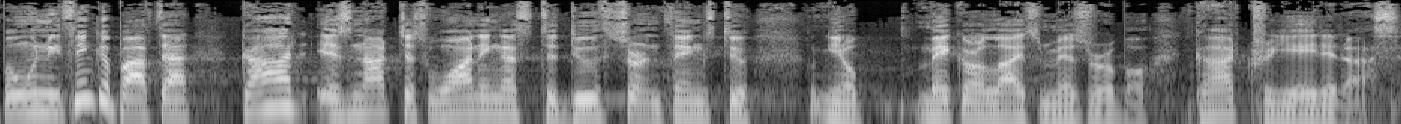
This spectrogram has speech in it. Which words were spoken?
But when you think about that, God is not just wanting us to do certain things to, you know, make our lives miserable. God created us.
